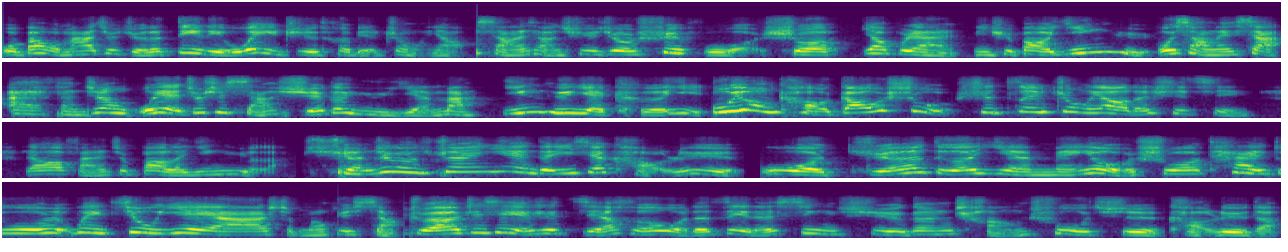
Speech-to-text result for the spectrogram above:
我爸我妈就觉得地理位置特别重要，想来想去就说服我说，要不然你去报英语。我想了一下，哎，反正我也就是想学个语言嘛，英语也可以，不用考高数是最重要的事情。然后反正就报了英语了。选这个专业的一些考虑，我觉得也没有说太多为就业呀什么去想，主要这些也是结合我的自己的兴趣跟长处去考虑的。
